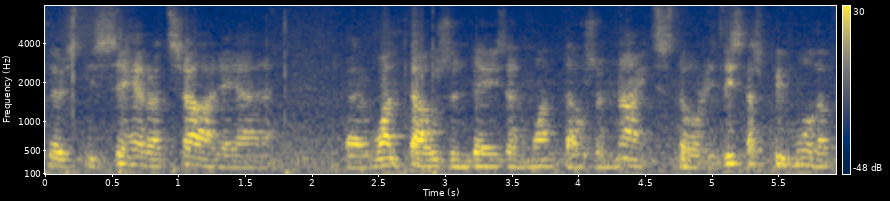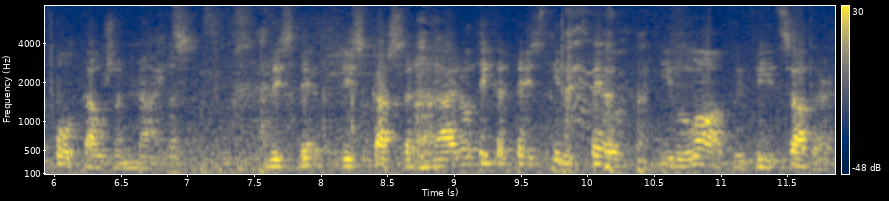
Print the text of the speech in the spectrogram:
there's this Scheherazade and uh, 1,000 days and 1,000 nights story. This has been more than 4,000 nights, this discussion, and I don't think that they still fell in love with each other.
